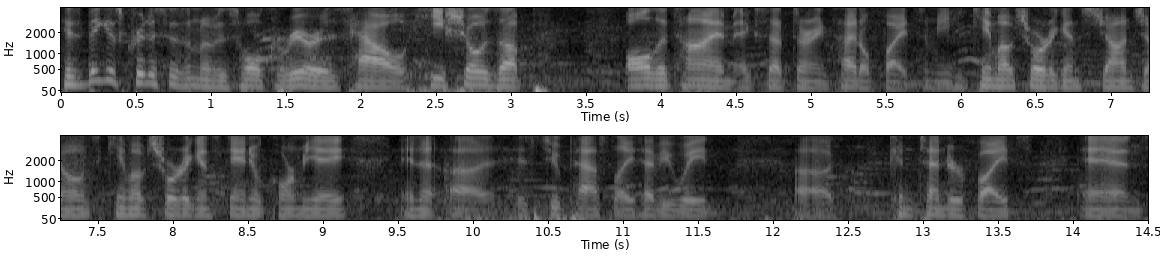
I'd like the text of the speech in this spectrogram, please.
his biggest criticism of his whole career is how he shows up all the time except during title fights. I mean, he came up short against Jon Jones, came up short against Daniel Cormier in uh, his two past light heavyweight uh, contender fights, and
